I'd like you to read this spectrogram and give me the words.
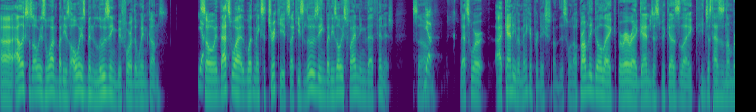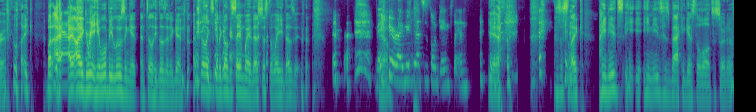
uh, Alex has always won, but he's always been losing before the win comes. Yep. So that's why what makes it tricky. It's like he's losing, but he's always finding that finish. So yep. that's where I can't even make a prediction on this one. I'll probably go like Pereira again, just because like he just has his number. I feel like, but yeah, I, I, I agree he will be losing it until he does it again. I feel like it's gonna go the same way. That's just the way he does it. Maybe yeah. you're right. Maybe that's his whole game plan. yeah, it's just like he needs he he needs his back against the wall to sort of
